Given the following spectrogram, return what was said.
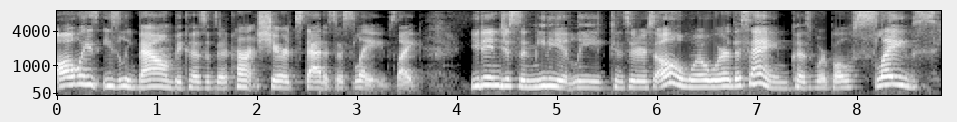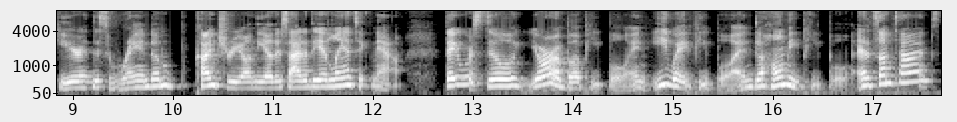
always easily bound because of their current shared status as slaves. Like, you didn't just immediately consider, oh, well, we're the same because we're both slaves here in this random country on the other side of the Atlantic now. They were still Yoruba people and Ewe people and Dahomey people, and sometimes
